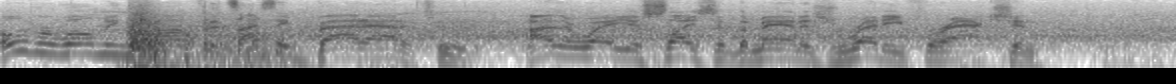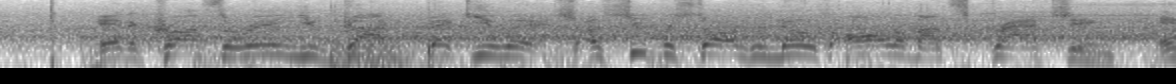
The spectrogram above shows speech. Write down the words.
overwhelming confidence. I say bad attitude. Either way you slice it, the man is ready for action. And across the ring, you've got Becky Lynch, a superstar who knows all about scratching and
